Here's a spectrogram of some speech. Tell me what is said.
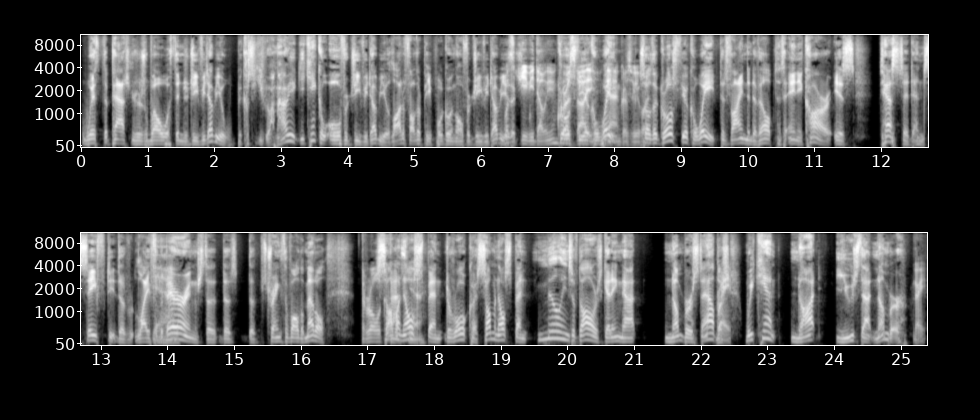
with the passengers well within the GVW because you, how you, you can't go over GVW. A lot of other people are going over GVW. What's the GVW? gross, vehicle weight. Yeah, gross vehicle so weight. the gross vehicle weight designed and developed into any car is tested and safety, the life of the bearings, the, the the strength of all the metal. The someone capacity, else yeah. spent the roll cost. Someone else spent millions of dollars getting that number established. Right. We can't not use that number. Right.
